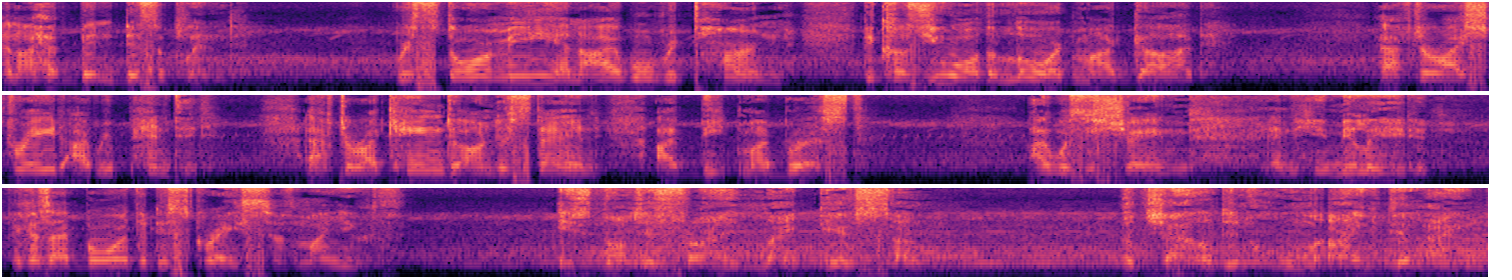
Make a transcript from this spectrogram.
and I have been disciplined. Restore me, and I will return, because you are the Lord my God. After I strayed, I repented. After I came to understand, I beat my breast. I was ashamed and humiliated because I bore the disgrace of my youth. Is not Ephraim my dear son, the child in whom I delight?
